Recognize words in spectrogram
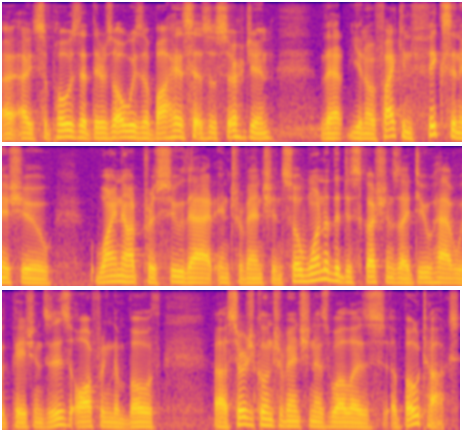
I, I suppose that there's always a bias as a surgeon that, you know, if I can fix an issue, why not pursue that intervention? So one of the discussions I do have with patients is offering them both uh, surgical intervention as well as uh, Botox.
